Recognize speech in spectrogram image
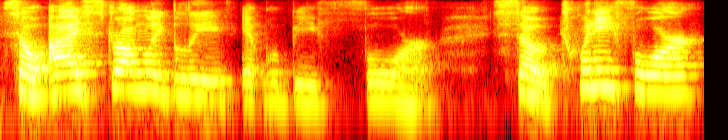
So I strongly believe it will be four. So 24.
